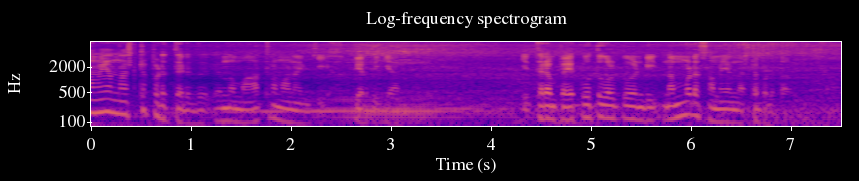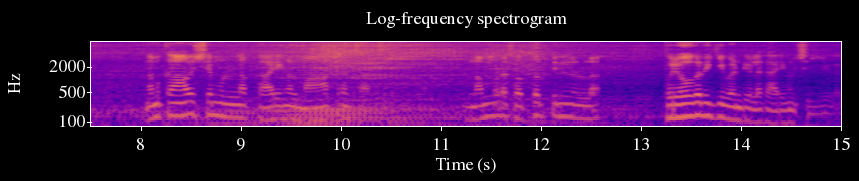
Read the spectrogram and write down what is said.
സമയം നഷ്ടപ്പെടുത്തരുത് എന്ന് മാത്രമാണ് എനിക്ക് അഭ്യർത്ഥിക്കാനുള്ളത് ഇത്തരം പേക്കൂത്തുകൾക്ക് വേണ്ടി നമ്മുടെ സമയം നഷ്ടപ്പെടുത്താതെ നമുക്ക് ആവശ്യമുള്ള കാര്യങ്ങൾ മാത്രം ചർച്ച നമ്മുടെ സ്വത്വത്തിനുള്ള പുരോഗതിക്ക് വേണ്ടിയുള്ള കാര്യങ്ങൾ ചെയ്യുക.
